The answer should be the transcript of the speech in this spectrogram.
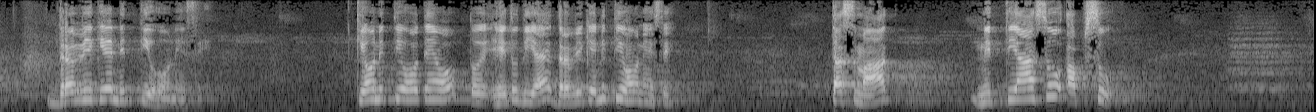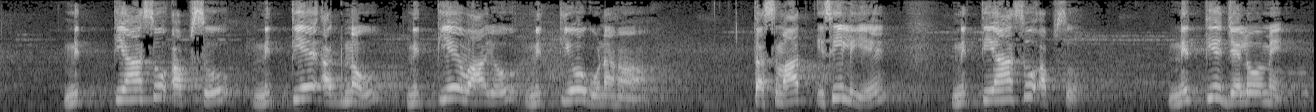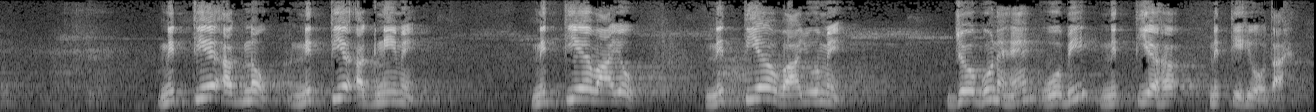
द्रव्य के नित्य होने से। क्यों नित्य होते हैं वो? तो हेतु दिया है, द्रव्य के नित्य होने से। तस्मात नित्यासु अपसु। नित्यासु अपसु, नित्ये अग्नौ, नित्ये वायु, नित्यो गुण। तस्मात इसीलिए नित्यासु अपसु। नित्य जलों में, नित्य अग्नौ, नित्य अग्नि में, नित्य वायु नित्य वायु में जो गुण है, वो भी नित्य नित्य ही होता है।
